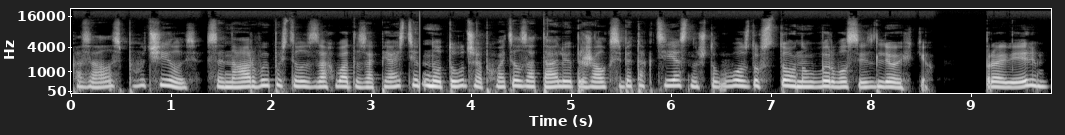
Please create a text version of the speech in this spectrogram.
Казалось, получилось. Сенар выпустил из захвата запястье, но тут же обхватил за талию и прижал к себе так тесно, что воздух стоном вырвался из легких. «Проверим?»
